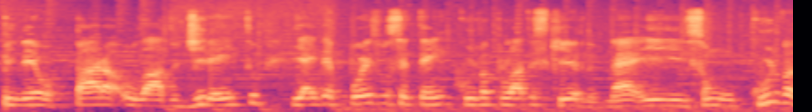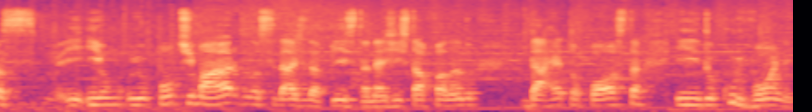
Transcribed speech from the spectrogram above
pneu para o lado direito e aí depois você tem curva para o lado esquerdo, né? E são curvas e, e, um, e, o ponto de maior velocidade da pista, né? A gente está falando da reta oposta e do curvone,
